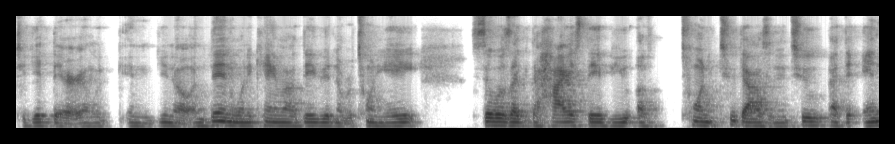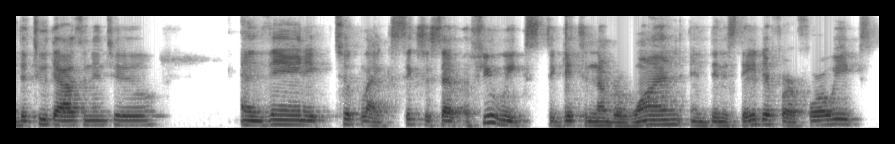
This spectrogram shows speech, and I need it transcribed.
to get there and we and you know and then when it came out debut number 28 so it was like the highest debut of 20, 2002 at the end of 2002 and then it took like six or seven a few weeks to get to number one and then it stayed there for four weeks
